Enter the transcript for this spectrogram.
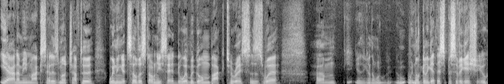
Yeah, and I mean, Max said as much after winning at Silverstone. He said, when we're going back to races where um, you know, we're not going to get this specific issue,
